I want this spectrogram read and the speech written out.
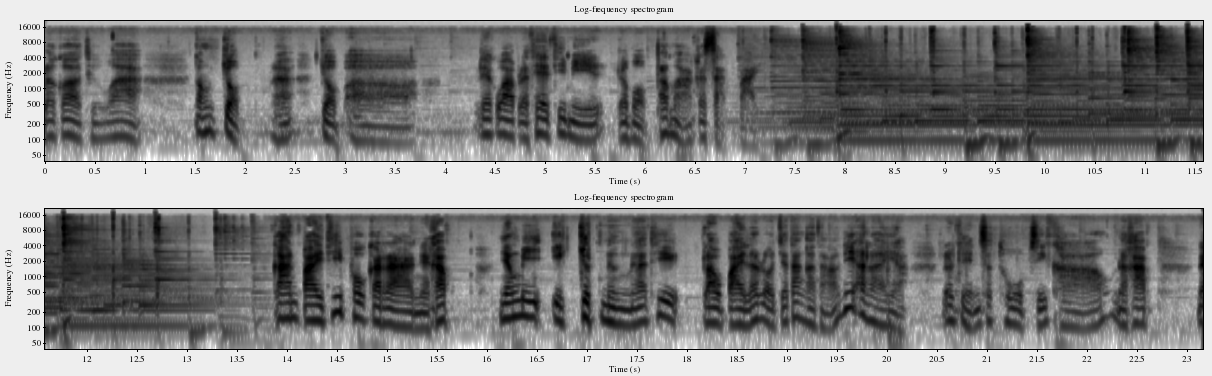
แล้วก็ถือว่าต้องจบนะจบเเรียกว่าประเทศที่มีระบบพระมหากษัตริย์ไป การไปที่โพการาเนี่ยครับยังมีอีกจุดหนึ่งนะที่เราไปแล้วเราจะตั้งคำถามนี่อะไรอะ่ะเราจะเห็นสถูปสีขาวนะครับ ใน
